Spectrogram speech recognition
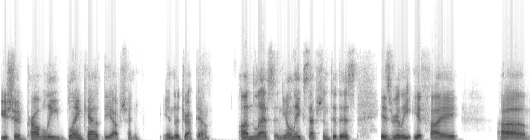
You should probably blank out the option in the dropdown. Unless and the only exception to this is really if i um,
